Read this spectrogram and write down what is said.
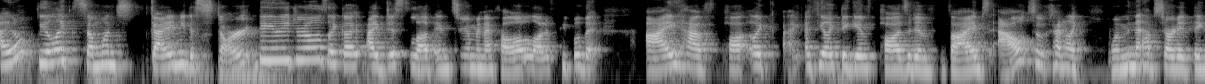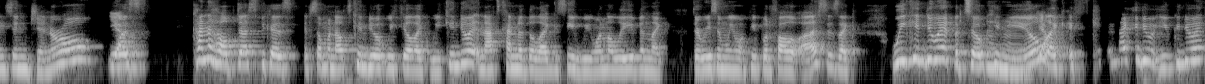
I don't feel like someone's guided me to start daily drills. Like I, I just love Instagram and I follow a lot of people that I have po- like I, I feel like they give positive vibes out. So kind of like women that have started things in general Yeah. was kind of helped us because if someone else can do it, we feel like we can do it. And that's kind of the legacy we want to leave. And like the reason we want people to follow us is like we can do it, but so can Mhm. you. Yeah. Like if I can do it, you can do it.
